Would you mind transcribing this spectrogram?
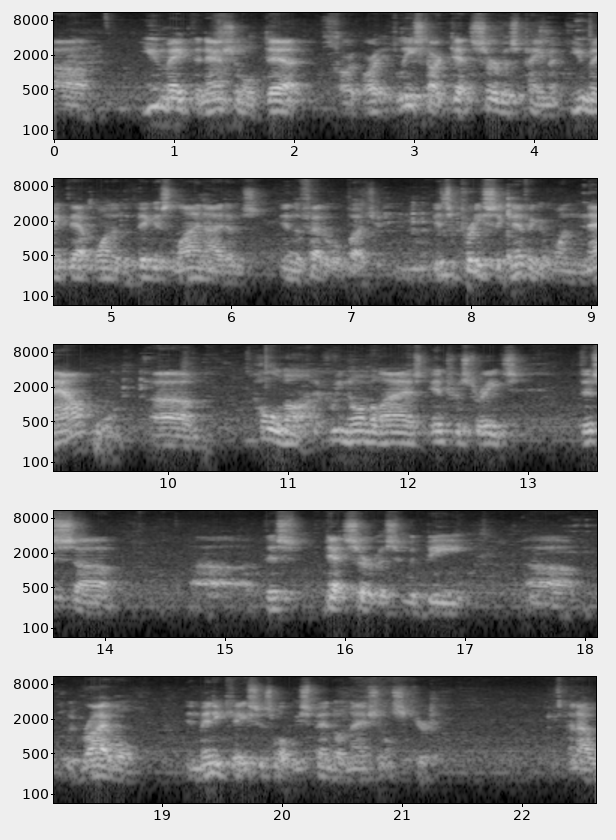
uh, you make the national debt, or, or, at least our debt service payment, you make that one of the biggest line items in the federal budget. It's a pretty significant one now. Um, hold on. If we normalized interest rates, this uh, uh, this debt service would be uh, would rival, in many cases, what we spend on national security and I,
